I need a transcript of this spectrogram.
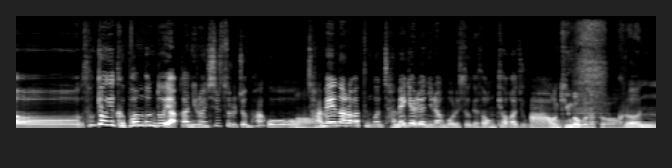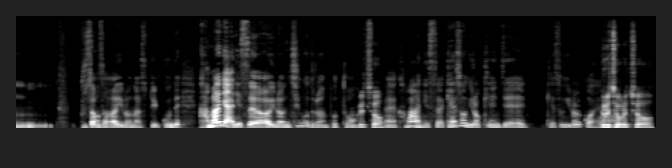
어 성격이 급한 분도 약간 이런 실수를 좀 하고 어. 자매의 나라 같은 건 자매 결연이랑 머릿속에서 엉켜가지고 아 엉킨 거구나 또. 그런 불상사가 일어날 수도 있고 근데 가만히 안 있어요 이런 친구들은 보통 그렇죠. 예, 가만 안 있어요 계속 이렇게 이제 계속 이럴 거예요 그렇죠, 그렇죠.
